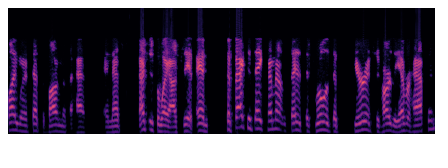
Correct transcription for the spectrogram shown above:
play when it's at the bottom of the hazard, and that's that's just the way I see it. And the fact that they come out and say that this rule is obscure and should hardly ever happen,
